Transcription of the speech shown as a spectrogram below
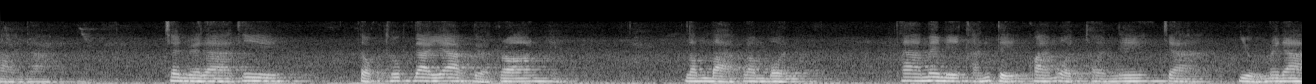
ตายได้ เช่นเวลาที่ตกทุกข์ได้ยากเดือดร้อน ลำบากลำบน ถ้าไม่มีขันติความอดทนนี้จะอยู่ไม่ได้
